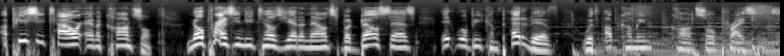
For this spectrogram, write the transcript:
a PC tower and a console. No pricing details yet announced, but Bell says it will be competitive with upcoming console prices.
